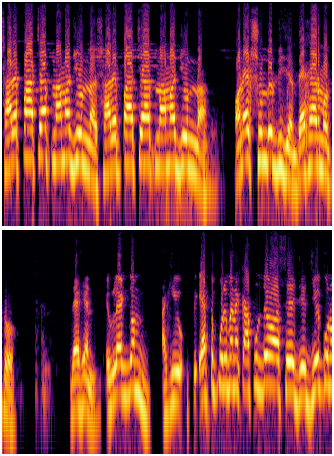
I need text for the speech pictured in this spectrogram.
সাড়ে পাঁচ হাত নামাজি না, সাড়ে পাঁচ হাত নামাজি না। অনেক সুন্দর ডিজাইন, দেখার মতো। দেখেন, এগুলো একদম কি, এত পরিমাণে কাপড় দেওয়া আছে যে যে কোনো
